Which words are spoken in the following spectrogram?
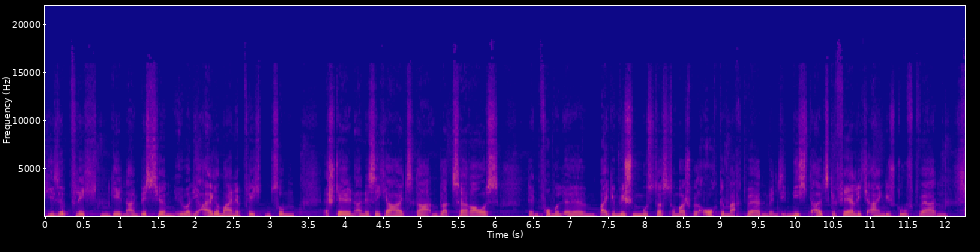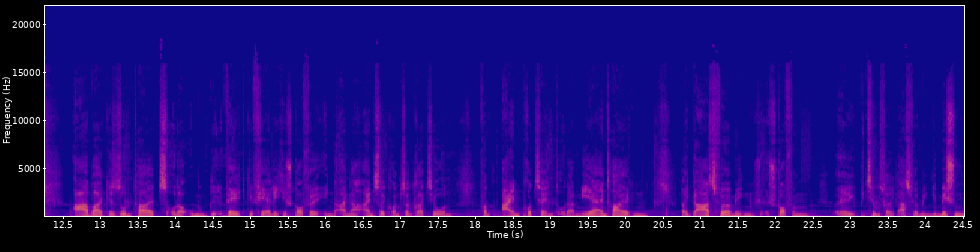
diese Pflichten gehen ein bisschen über die allgemeine Pflichten zum Erstellen eines Sicherheitsdatenblatts heraus. Denn Formul äh, bei Gemischen muss das zum Beispiel auch gemacht werden, wenn sie nicht als gefährlich eingestuft werden, aber gesundheits- oder umweltgefährliche Stoffe in einer Einzelkonzentration von 1% oder mehr enthalten. Bei gasförmigen Stoffen äh, bzw. gasförmigen Gemischen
